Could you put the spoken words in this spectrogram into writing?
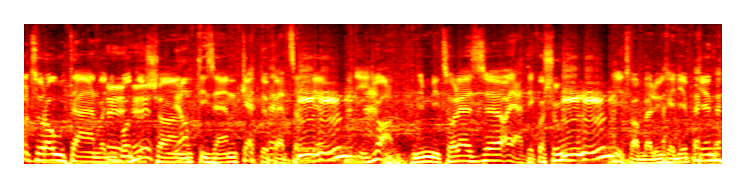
8 óra után vagyunk pontosan Ja. 12 perccel, ugye? Így van. Mit szól ez a játékosunk? Itt van velünk egyébként.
